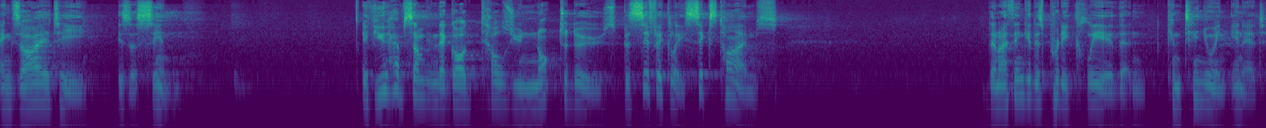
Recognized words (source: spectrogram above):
anxiety is a sin. If you have something that God tells you not to do specifically six times, then I think it is pretty clear that continuing in it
